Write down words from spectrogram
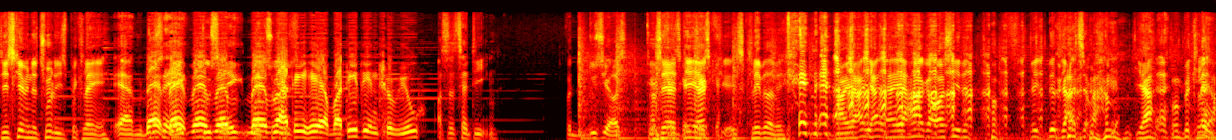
Det skal vi naturligvis beklage. Ja, men du Hvad, sagde, hvad, ikke- hvad, du sagde hvad, ikke hvad var det her? Var det et interview? Og så tag din. For du siger også, det Det, skal, det, skal, det er det skal. k- klippet væk. Nej, jeg, jeg, jeg, jeg hakker også i det. Jeg, ja, hun beklager.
